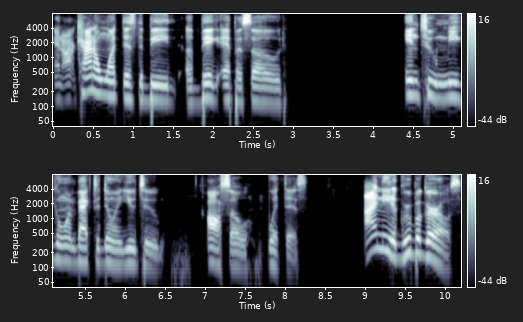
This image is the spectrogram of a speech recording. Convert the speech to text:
And I kind of want this to be a big episode into me going back to doing YouTube also with this. I need a group of girls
